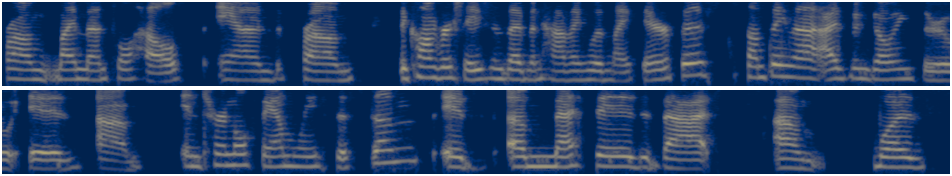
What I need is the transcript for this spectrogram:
from my mental health and from the conversations I've been having with my therapist. Something that I've been going through is um, internal family systems. It's a method that um, was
